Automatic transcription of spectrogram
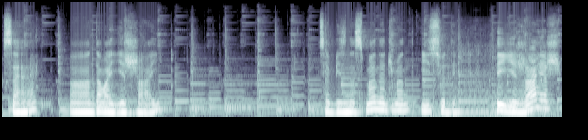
Все. Е, давай їжджай. Це бізнес-менеджмент і сюди. Ти їжджаєш,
